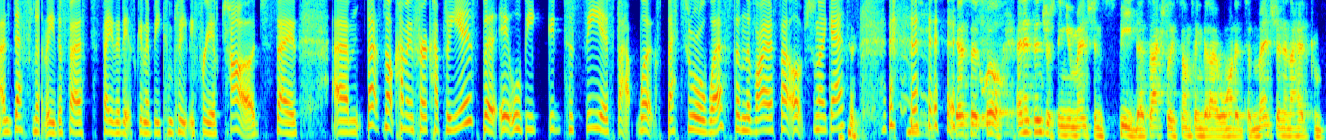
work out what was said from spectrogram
and definitely the first to say that it's going to be completely free of charge. So um, that's not coming from for a couple of years, but it will be good to see if that works better or worse than the Viasat option, I guess. yes, it will. And it's interesting you mentioned speed. That's actually something that I wanted to mention and I had com-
